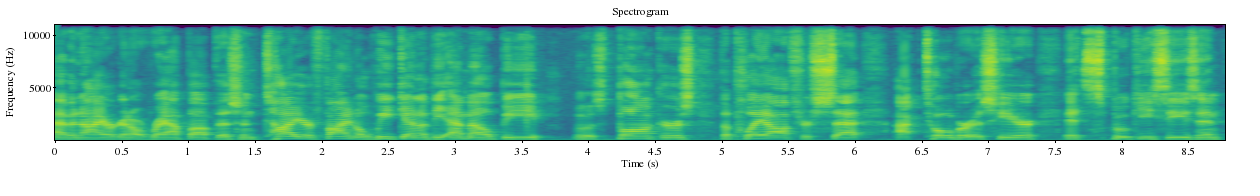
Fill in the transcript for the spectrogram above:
Evan and I are gonna wrap up this entire final weekend of the MLB. It was bonkers. The playoffs are set. October is here. It's spooky season.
